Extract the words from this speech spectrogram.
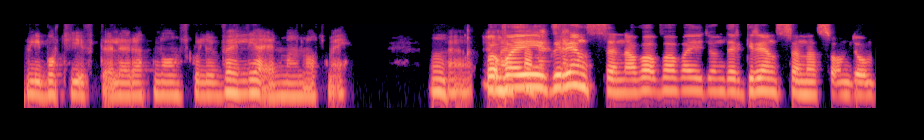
bli bortgift eller att någon skulle välja en man åt mig. Mm. Uh, vad, vad är gränserna? Vad, vad, vad är de där gränserna som de,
